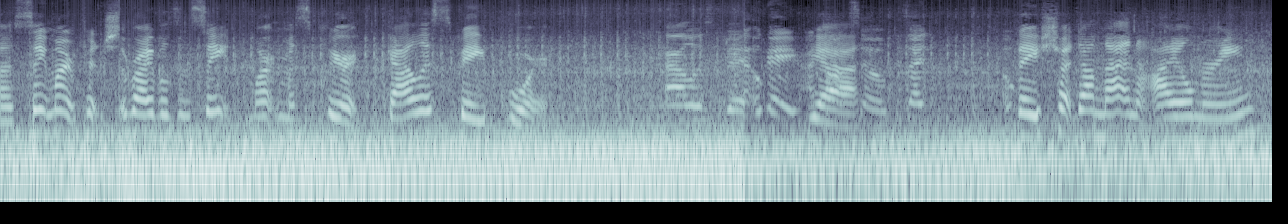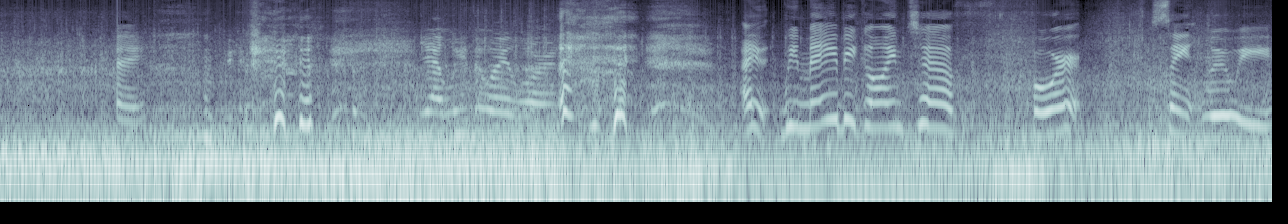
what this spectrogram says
Uh, St. Martin French arrivals in St. Martin must clear at Gallus Bay Port. Alice Bay. Okay. I Yeah. So I. They shut down that in Isle Marine. Okay. Yeah, lead the way, Lauren. I, we may be going to Fort St. Louis,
